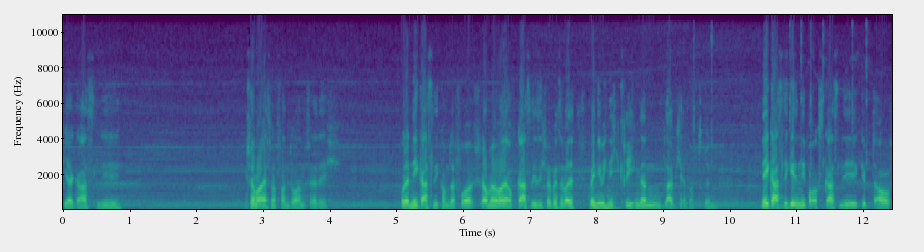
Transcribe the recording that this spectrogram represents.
Pierre Gasly. Schauen wir erstmal Van Dorn fertig. Oder nee, Gasly kommt davor. Schauen wir mal, ob Gasly sich verbessert, weil wenn die mich nicht kriegen, dann bleibe ich einfach drin. Nee, Gasly geht in die Box, Gasly gibt auf.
